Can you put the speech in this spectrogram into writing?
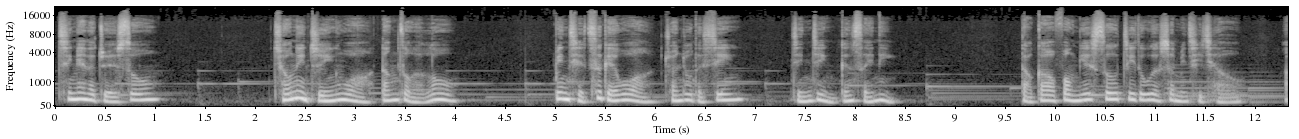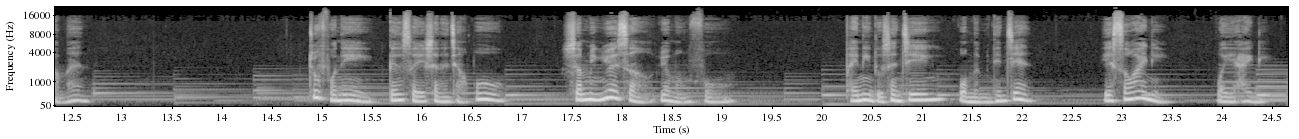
亲爱的耶稣，求你指引我当走的路，并且赐给我专注的心，紧紧跟随你。祷告奉耶稣基督的圣名祈求，阿门。祝福你跟随神的脚步，生命越走越蒙福。陪你读圣经，我们明天见。耶稣爱你，我也爱你。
